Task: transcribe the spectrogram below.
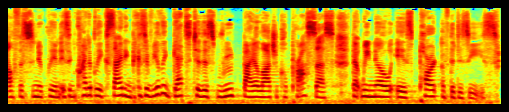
alpha synuclein is incredibly exciting because it really gets to this root biological process that we know is part of the disease.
